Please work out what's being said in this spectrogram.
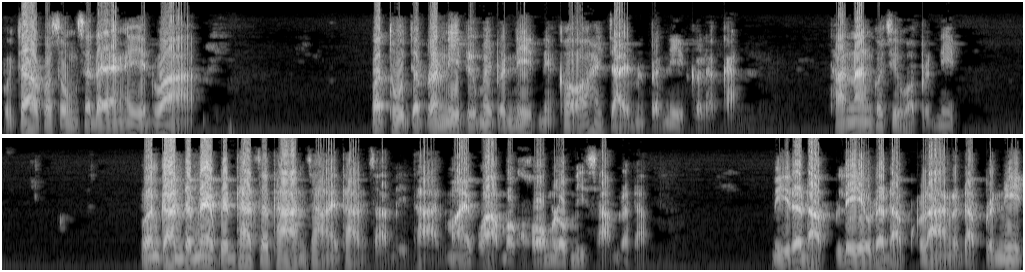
พระเจ้าก็ทรงแสดงให้เห็นว่า วัตถุจะประณีตหรือไม่ประณีตเนี่ยขอให้ใจมันประณีตก็แล้วกันทานนั้นก็ชื่อว่าประณีตเพราะการจำแนกเป็นธาตุสถานสหายฐานสามีฐาน หมายความว่าของเรามีสามระดับ มีระดับเลวระดับกลางระดับประณีต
